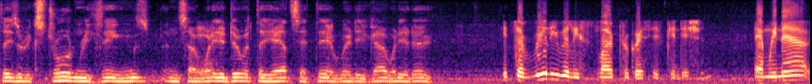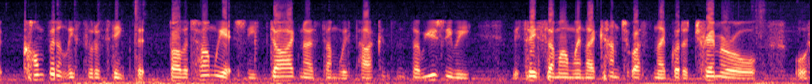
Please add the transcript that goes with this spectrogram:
these are extraordinary things. And so what do you do at the outset there? Where do you go? What do you do? It's a really, really slow progressive condition, and we now confidently sort of think that by the time we actually diagnose someone with Parkinson's, so usually we, we see someone when they come to us and they've got a tremor or, or,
